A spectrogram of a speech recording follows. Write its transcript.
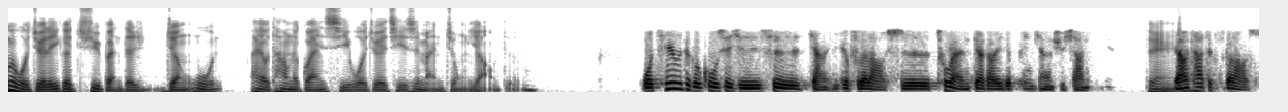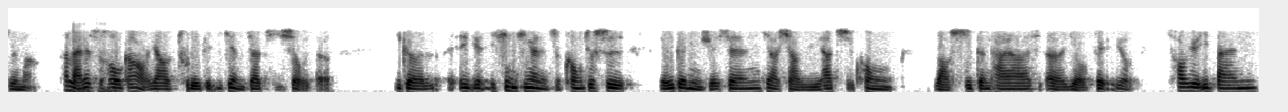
为我觉得一个剧本的人物还有他们的关系，我觉得其实是蛮重要的。我切入这个故事，其实是讲一个辅导老师突然调到一个偏乡学校里面，对，然后他是辅导老师嘛，他来的时候刚好要处理一个一件比较棘手的一个一个性侵案的指控，就是有一个女学生叫小鱼，她指控老师跟她呃有非有超越一般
